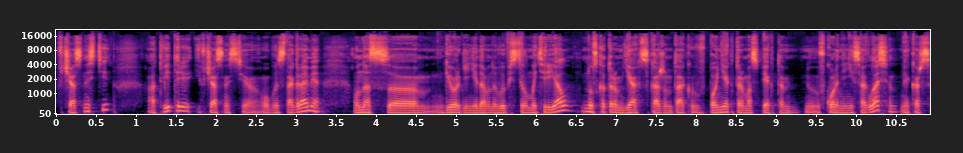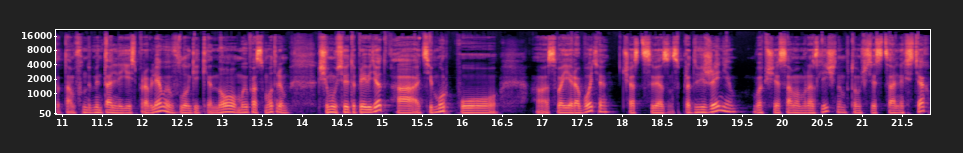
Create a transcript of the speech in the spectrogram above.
в частности, о Твиттере и, в частности, об Инстаграме. У нас э, Георгий недавно выпустил материал, ну, с которым я, скажем так, по некоторым аспектам ну, в корне не согласен. Мне кажется, там фундаментально есть проблемы в логике, но мы посмотрим, к чему все это приведет. А Тимур по своей работе, часто связан с продвижением, вообще самым различным, в том числе в социальных сетях.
